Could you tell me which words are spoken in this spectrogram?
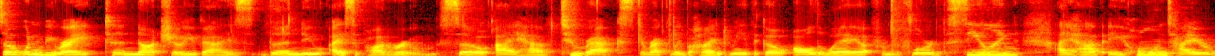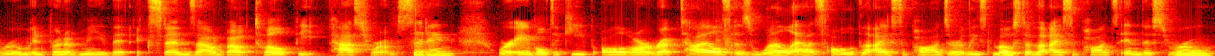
So it wouldn't be right to not show you guys the new isopod room. So I have two racks directly behind me that go all the way up from the floor to the ceiling. I have a whole entire room in front of me that extends out about 12 feet past where I'm sitting. We're able to keep all of our reptiles as well as all of the isopods, or at least most of the isopods in this room.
